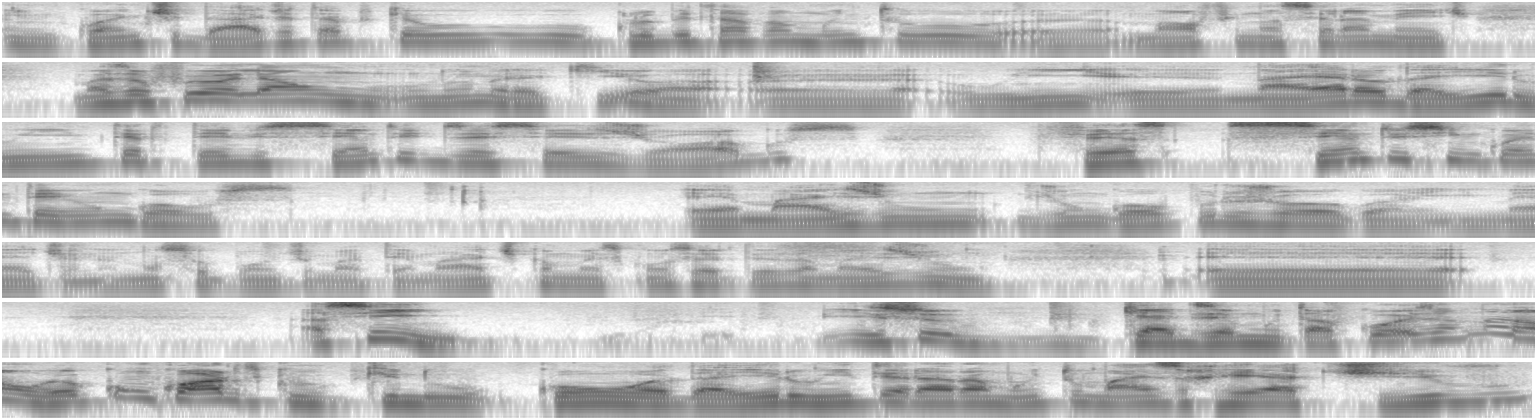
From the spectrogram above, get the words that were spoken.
em quantidade, até porque o, o clube estava muito mal financeiramente. Mas eu fui olhar um, um número aqui, ó, o na era Odair, o Inter teve 116 jogos, fez 151 gols. É mais de um, de um gol por jogo, em média, né? Não sou bom de matemática, mas com certeza mais de um. É, assim, isso quer dizer muita coisa? Não, eu concordo que, que no, com o Odair o Inter era muito mais reativo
